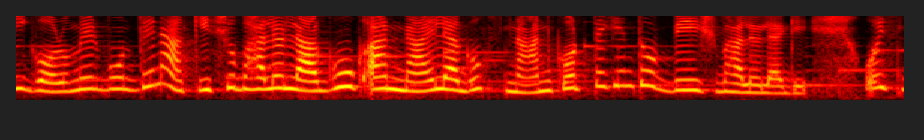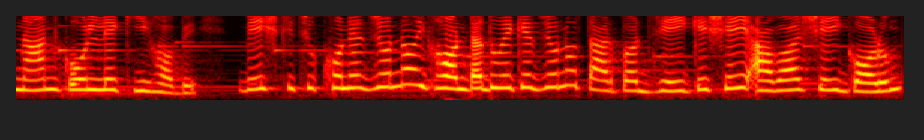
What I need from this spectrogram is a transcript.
গরমের মধ্যে না কিছু ভালো লাগুক আর নাই লাগুক স্নান করতে কিন্তু বেশ ভালো লাগে। ওই স্নান করলে কি হবে? বেশ কিছুক্ষণের জন্য, ওই ঘণ্টা দুয়েকের জন্য, তারপর যেইকে সেই, আবার সেই গরম।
